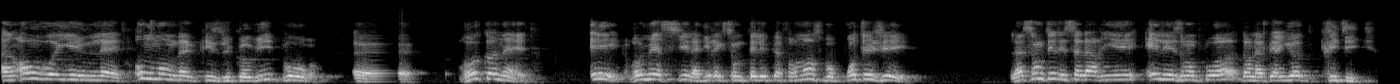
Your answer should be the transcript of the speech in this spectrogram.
a envoyé une lettre au moment de la crise du Covid pour reconnaître et remercier la direction de téléperformance pour protéger la santé des salariés et les emplois dans la période critique.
